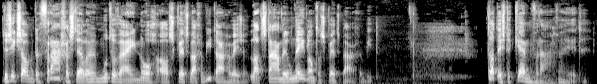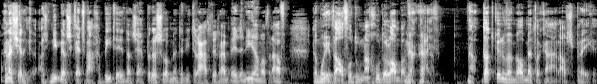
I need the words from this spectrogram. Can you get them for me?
Dus ik zou me de vraag gaan stellen: moeten wij nog als kwetsbaar gebied aangewezen? Laat staan heel Nederland als kwetsbaar gebied. Dat is de kernvraag. En als je, als je niet meer als kwetsbaar gebied is, dan zegt Brussel met de nitraatrichtlijn, ben je er niet helemaal vanaf. Dan moet je wel voldoen aan goede landbouwpraktijk. Nou, dat kunnen we wel met elkaar afspreken.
